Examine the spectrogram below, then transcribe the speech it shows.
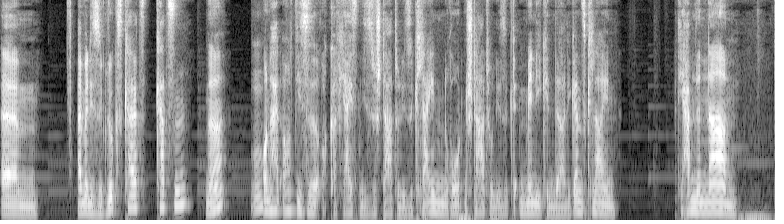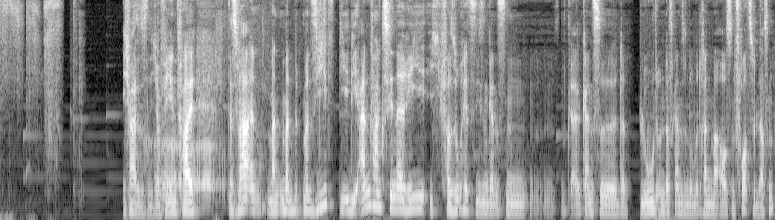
ähm, einmal diese Glückskatzen, ne? Mhm. Und halt auch diese, oh Gott, wie heißen diese Statuen, diese kleinen roten Statuen, diese Mannequin da, die ganz kleinen. Die haben einen Namen. Ich weiß es nicht. Auf jeden Fall, das war, man, man, man sieht die, die Anfangsszenerie. Ich versuche jetzt diesen ganzen, ganze, das Blut und das Ganze nur mit dran mal außen vor zu lassen.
